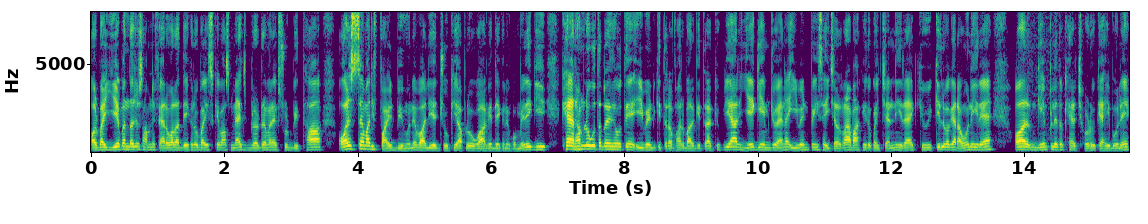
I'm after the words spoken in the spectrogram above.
और भाई ये बंदा जो सामने फेरो वाला देख रहे हो भाई, इसके पास मैक्स ब्लड रेवन एक्सूट भी था और इससे हमारी फाइट भी होने वाली है, जो कि आप लोगों को आगे देखने को मिलेगी। खैर, हम लोग उतर रहे होते हैं इवेंट की तरफ़ हर बार की तरह, क्योंकि यार ये गेम जो है ना इवेंट पर ही सही चल रहा है, बाकी तो कहीं चल नहीं रहा है, क्योंकि किल वगैरह हो नहीं रहे और गेम प्ले तो खैर छोड़ो, क्या ही बोले।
